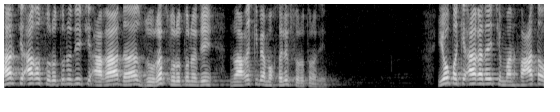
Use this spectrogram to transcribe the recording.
هر چې هغه صورتونه دي چې هغه د ضرورت صورتونه دي نو هغه کې به مختلف صورتونه دي یو پکې هغه دی چې منفعت او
